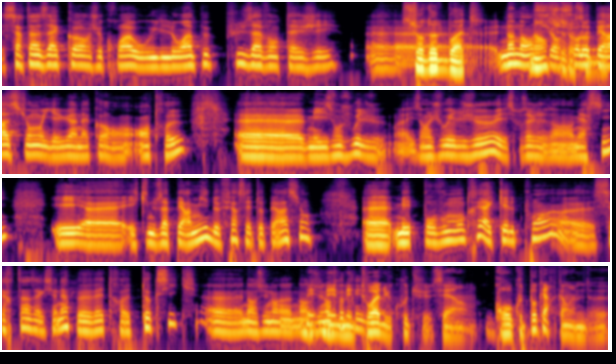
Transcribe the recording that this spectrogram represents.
certains accords, je crois, où ils l'ont un peu plus avantagé. Euh, Sur d'autres boîtes euh, Non, non, Non, sur, sur l'opération, il y a eu un accord en- entre eux, euh, mais ils ont joué le jeu. Voilà, ils ont joué le jeu et c'est pour ça que je les en remercie et, euh, et qui nous a permis de faire cette opération. Euh, mais pour vous montrer à quel point euh, certains actionnaires peuvent être toxiques euh, dans une dans mais, une mais, entreprise. mais toi, du coup, tu, c'est un gros coup de poker quand même. De...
